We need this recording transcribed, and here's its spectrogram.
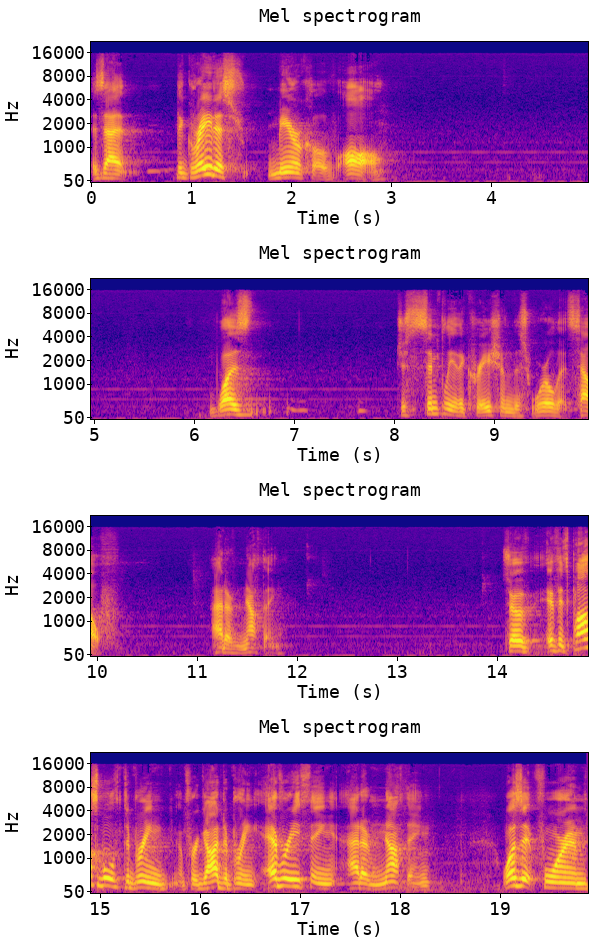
is that the greatest miracle of all was just simply the creation of this world itself out of nothing. So if it's possible to bring for God to bring everything out of nothing, was it for him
